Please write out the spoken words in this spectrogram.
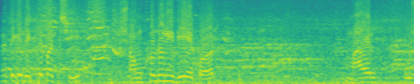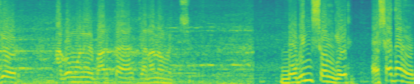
এখান থেকে দেখতে পাচ্ছি, শঙ্খধ্বনি দিয়ে পর মায়ের পুজোর আগমনের বার্তা জানানো হচ্ছে। নবীন সঙ্গের অসাধারণ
